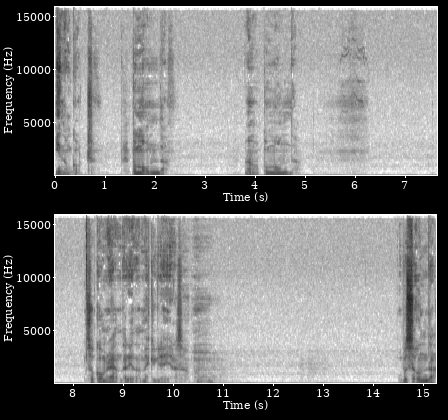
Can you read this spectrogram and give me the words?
inom kort. På måndag. Ja, på måndag. Så kommer det hända redan mycket grejer alltså. Mm. Och på söndag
